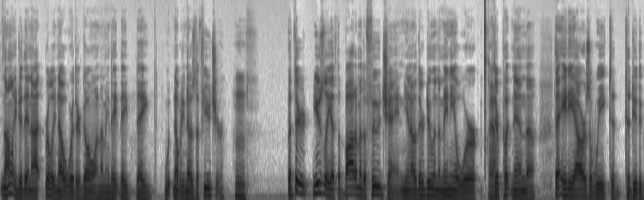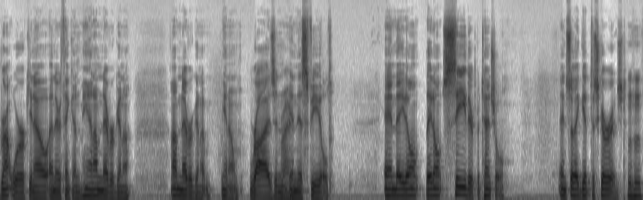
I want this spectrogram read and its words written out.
not only do they not really know where they're going, I mean, they they, they nobody knows the future, but they're usually at the bottom of the food chain. You know, they're doing the menial work, Yeah. they're putting in the the eighty hours a week to to do the grunt work. You know, and they're thinking, man, I'm never gonna, I'm never gonna, you know, rise in Right. in this field, and they don't they don't see their potential, and so they get discouraged Mm-hmm.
